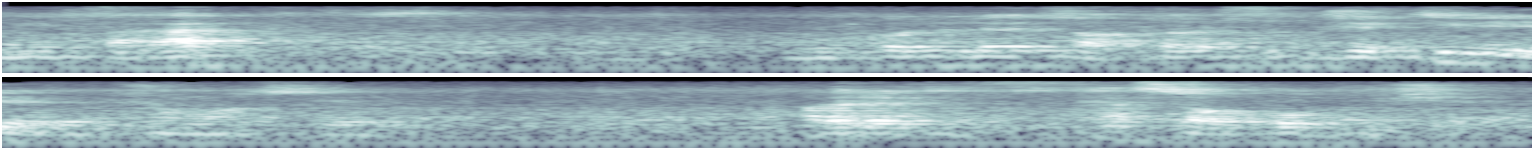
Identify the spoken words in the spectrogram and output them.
یعنی فقط کل ساختار سوبژکتیوی شماست که داره تصاحب میشه.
